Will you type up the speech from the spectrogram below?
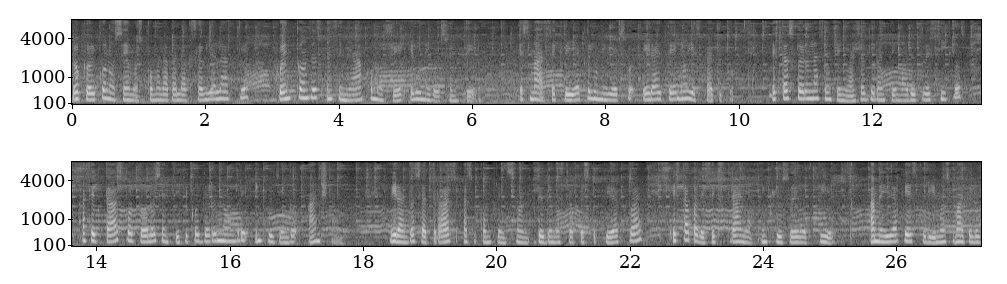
Lo que hoy conocemos como la galaxia Vía Láctea fue entonces enseñada como ser el universo entero. Es más, se creía que el universo era eterno y estático. Estas fueron las enseñanzas durante más de tres siglos aceptadas por todos los científicos de renombre, incluyendo Einstein. Mirando hacia atrás a su comprensión desde nuestra perspectiva actual, esta parece extraña, incluso deductiva. A medida que descubrimos más de los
